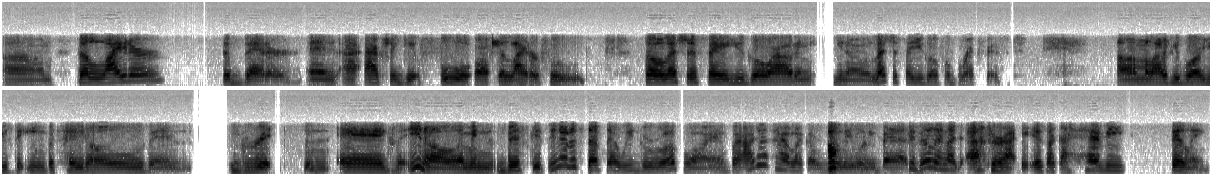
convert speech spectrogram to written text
Um, the lighter, the better. And I actually get full off the lighter foods. So let's just say you go out and, you know, let's just say you go for breakfast. Um, a lot of people are used to eating potatoes and grits and eggs and you know, I mean biscuits, you know the stuff that we grew up on. But I just have like a Oh, really, really bad feeling like after I it's like a heavy feeling.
